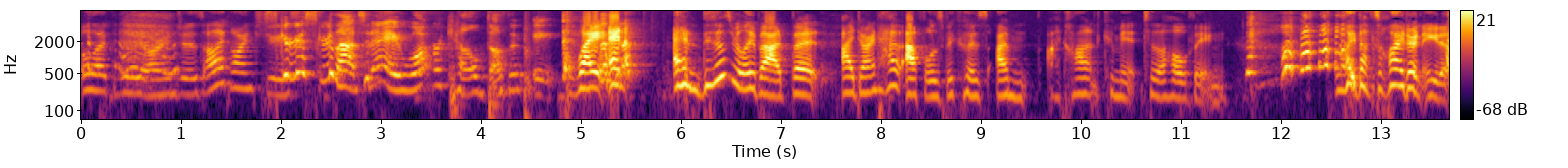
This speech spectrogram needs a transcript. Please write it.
or like really oranges. I like orange juice. Screw screw that. Today, what Raquel doesn't eat. Wait, and and this is really bad, but I don't have apples because I'm I can't commit to the whole thing. like that's why I don't eat it.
